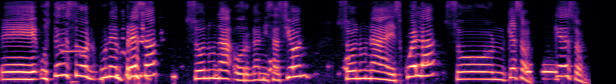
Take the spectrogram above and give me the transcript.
eh, ¿Ustedes son una empresa? ¿Son una organización? ¿Son una escuela? ¿Son qué son? ¿Qué son?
